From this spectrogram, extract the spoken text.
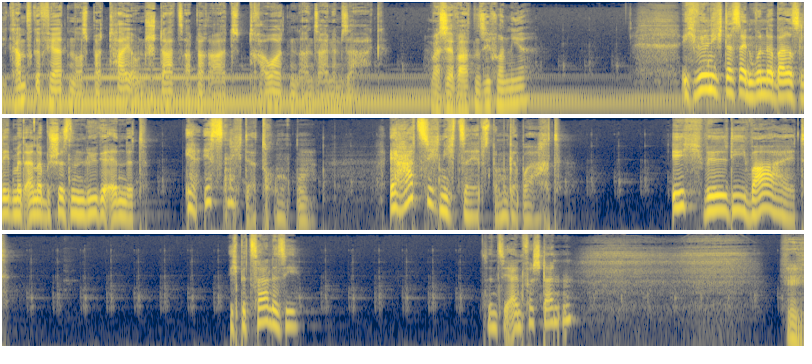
Die Kampfgefährten aus Partei und Staatsapparat trauerten an seinem Sarg. Was erwarten Sie von mir? Ich will nicht, dass sein wunderbares Leben mit einer beschissenen Lüge endet. Er ist nicht ertrunken. Er hat sich nicht selbst umgebracht. Ich will die Wahrheit. Ich bezahle Sie. Sind Sie einverstanden? Hm.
